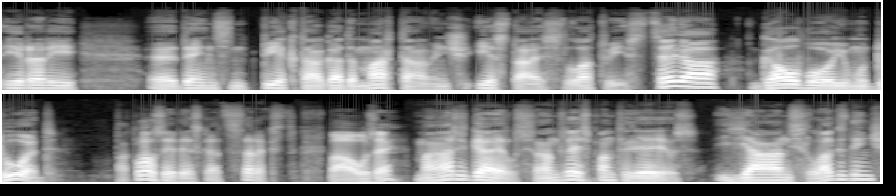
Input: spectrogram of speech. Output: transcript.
ir arī eh, 95. gada martā. Viņš iestājas Latvijas ceļā, galvojumu dod. Paklausieties, kāds saraksts. Pauze. Māris Gailis, Andrejs Panteļējos, Jānis Laksdiņš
